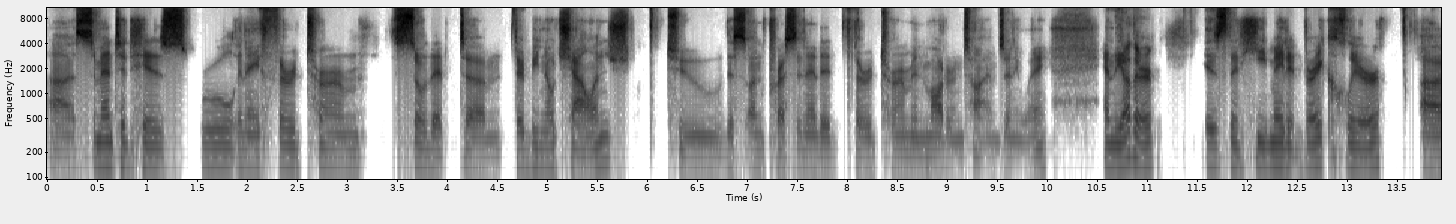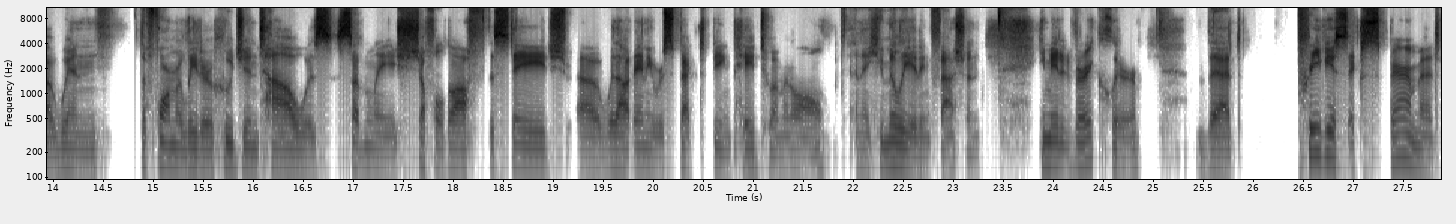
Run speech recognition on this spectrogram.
uh, cemented his rule in a third term so that um, there'd be no challenge to this unprecedented third term in modern times, anyway. And the other is that he made it very clear uh, when the former leader Hu Jintao was suddenly shuffled off the stage uh, without any respect being paid to him at all in a humiliating fashion. He made it very clear that previous experiment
